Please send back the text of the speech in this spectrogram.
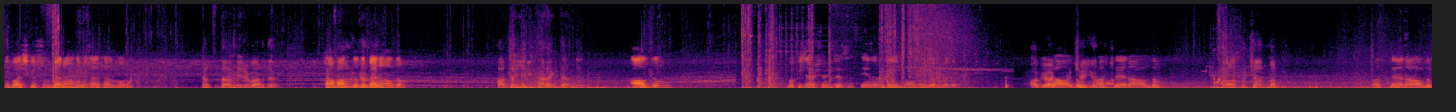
E başkasını ben aldım zaten moruk. Çatıdan biri vardı. Tam Onu atladı ben aldım. Hatta yeni karakterdi. Aldım. Bakacağım şimdi ceset yanı mı değil mi onu görmedim. Abi Ama abi aldım. yiyorum ha. Atlayanı aldım. Bana fırça atma. Atlayanı aldım.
